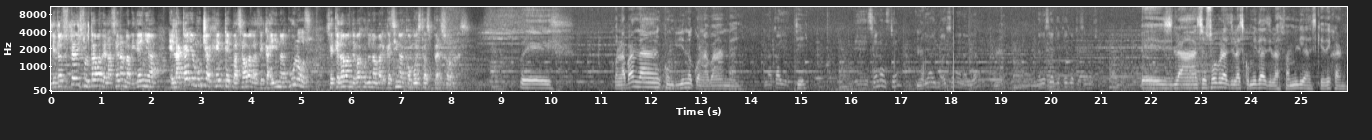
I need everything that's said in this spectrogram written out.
Mientras usted disfrutaba de la cena navideña, en la calle mucha gente pasaba las de Caín, algunos se quedaban debajo de una marquesina como estas personas. Pues con la banda, conviviendo con la banda. ¿En la calle? Sí. Eh, ¿Cena usted? No. ¿Ya hay, hay cena de Navidad? No. Me decía que qué es lo que cena usted. Pues las zozobras de las comidas de las familias que dejan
